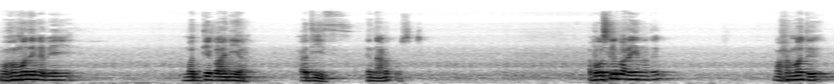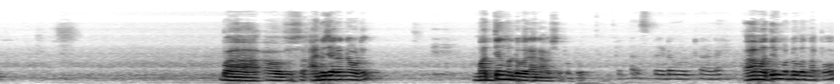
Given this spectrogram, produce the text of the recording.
മുഹമ്മദ് നബി മദ്യപാനിയാണ് ഹദീസ് എന്നാണ് പോസ്റ്റ്. ആ പോസ്റ്റിൽ പറയുന്നത് മുഹമ്മദ് അനുചരനോട് മദ്യം കൊണ്ടുവരാൻ ആവശ്യപ്പെട്ടു. ആ മദ്യം കൊണ്ടുവന്നപ്പോൾ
